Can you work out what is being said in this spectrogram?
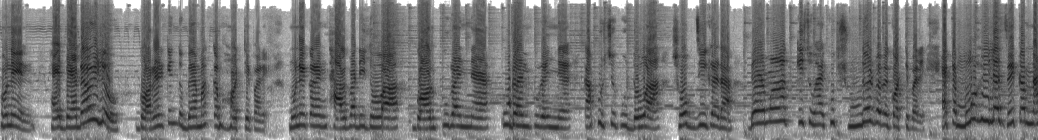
শোনেন হ্যাঁ বেডা হইল ঘরের কিন্তু ব্যামাক্কাম হতে পারে। মনে করেন থালবাড়ি ধোয়া গড় কুড়াইন না উড়ান কুড়াইন না কাপড় চোপড় ধোয়া সবজি কাটা ব্যামাক কিছু হয় খুব সুন্দরভাবে করতে পারে। একটা মহিলা যে কাম না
